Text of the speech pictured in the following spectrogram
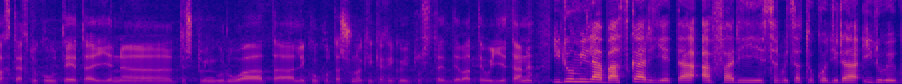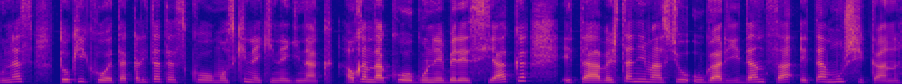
parte hartuko dute eta hien testu ingurua eta lekukotasunak ikarriko dituzte debate horietan. Iru mila bazkari eta afari zerbitzatuko dira hiru egunez, tokiko eta kalitatezko mozkinekin eginak. Aurrendako gune bereziak eta beste animazio ugari, dantza eta musikan.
